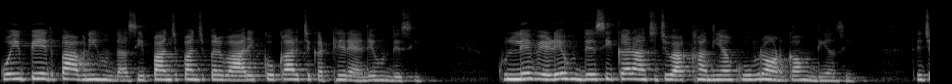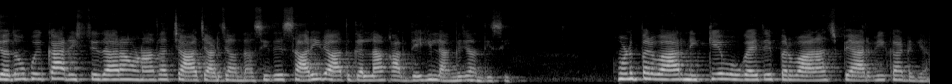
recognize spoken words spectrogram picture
ਕੋਈ ਭੇਦਭਾਵ ਨਹੀਂ ਹੁੰਦਾ ਸੀ। ਪੰਜ ਪੰਜ ਪਰਿਵਾਰ ਇੱਕੋ ਘਰ 'ਚ ਇਕੱਠੇ ਰਹਿੰਦੇ ਹੁੰਦੇ ਸੀ। ਖੁੱਲੇ ਵਿਹੜੇ ਹੁੰਦੇ ਸੀ। ਘਰਾਂ 'ਚ ਜਵਾਕਾਂ ਦੀਆਂ ਖੂਬ ਰੌਣਕਾਂ ਹੁੰਦੀਆਂ ਸੀ। ਤੇ ਜਦੋਂ ਕੋਈ ਘਰ ਰਿਸ਼ਤੇਦਾਰ ਆਉਣਾ ਤਾਂ ਚਾਅ ਚੜ ਜਾਂਦਾ ਸੀ ਤੇ ਸਾਰੀ ਰਾਤ ਗੱਲਾਂ ਕਰਦੇ ਹੀ ਲੰਘ ਜਾਂਦੀ ਸੀ। ਹੁਣ ਪਰਿਵਾਰ ਨਿੱਕੇ ਹੋ ਗਏ ਤੇ ਪਰਿਵਾਰਾਂ 'ਚ ਪਿਆਰ ਵੀ ਘਟ ਗਿਆ।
